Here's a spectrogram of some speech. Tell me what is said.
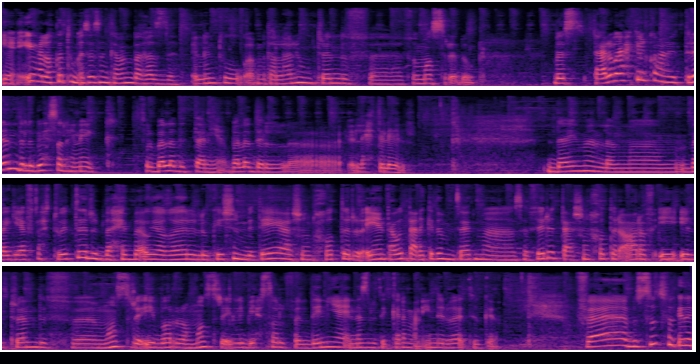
يعني إيه علاقتهم أساسا كمان بغزة اللي أنتوا مطلعين لهم ترند في في مصر دول؟ بس تعالوا بقى احكي لكم عن الترند اللي بيحصل هناك في البلد التانية بلد الاحتلال. دايما لما باجي افتح تويتر بحب قوي اغير ال location بتاعي عشان خاطر يعني اتعودت على كده من ساعة ما سافرت عشان خاطر اعرف إيه إيه الترند في مصر إيه بره مصر إيه اللي بيحصل في الدنيا الناس بتتكلم عن إيه دلوقتي وكده. فبالصدفة كده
